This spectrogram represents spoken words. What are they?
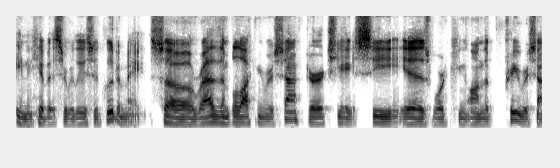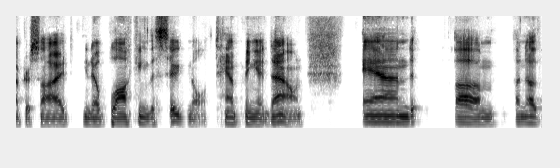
inhibits the release of glutamate. So rather than blocking receptor, THC is working on the pre-receptor side, you know, blocking the signal, tamping it down. And um, another,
